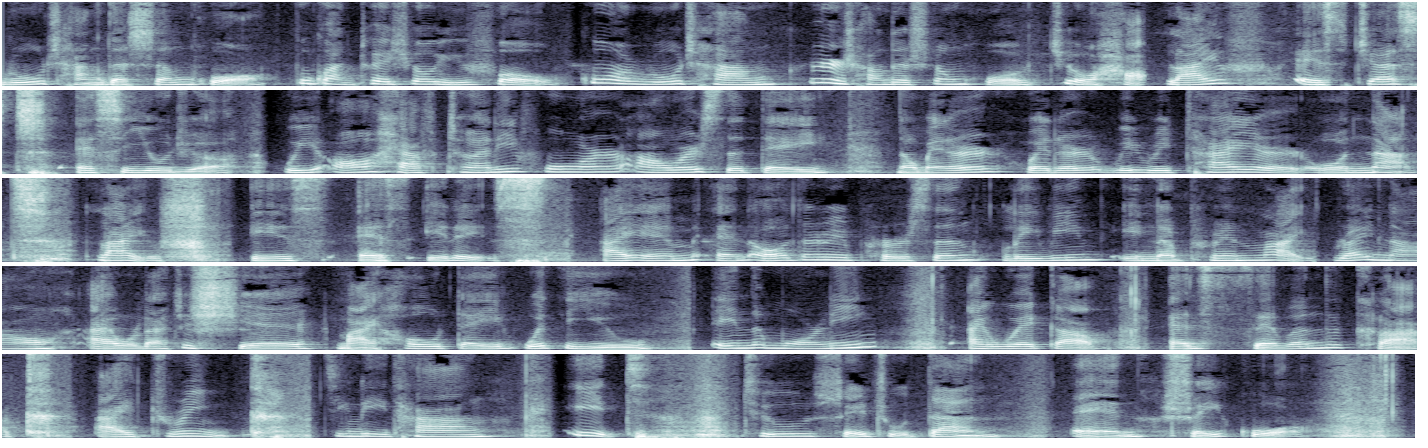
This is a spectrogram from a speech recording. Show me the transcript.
如常的生活，不管退休与否，过如常日常的生活就好。Life is just as usual. We all have 24 hours a day. No matter whether we retire or not, life is as it is. I am an ordinary person living in a plain life. Right now, I would like to share my whole day with you. In the morning, I wake up at 7 o'clock. I drink 精力汤, eat two 水煮蛋 and 水果.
